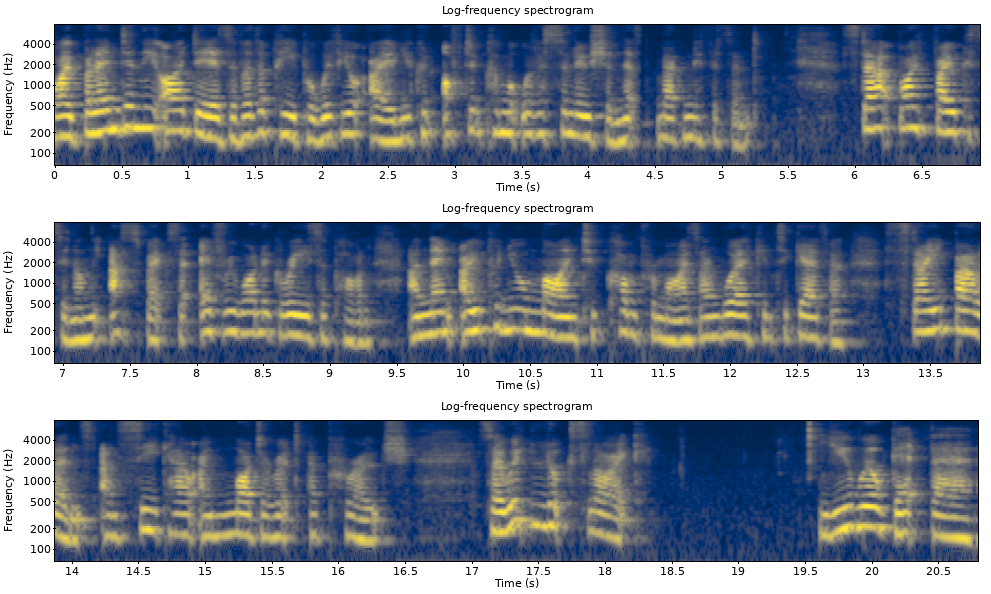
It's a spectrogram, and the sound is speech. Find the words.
By blending the ideas of other people with your own, you can often come up with a solution that's magnificent. Start by focusing on the aspects that everyone agrees upon and then open your mind to compromise and working together. Stay balanced and seek out a moderate approach. So it looks like you will get there.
